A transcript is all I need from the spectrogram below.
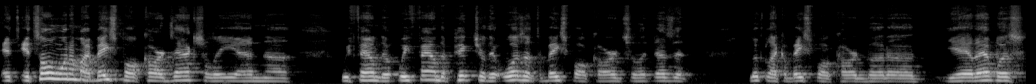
it, it's on one of my baseball cards actually, and uh, we found that we found the picture that wasn't the baseball card, so it doesn't look like a baseball card. But uh, yeah, that was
